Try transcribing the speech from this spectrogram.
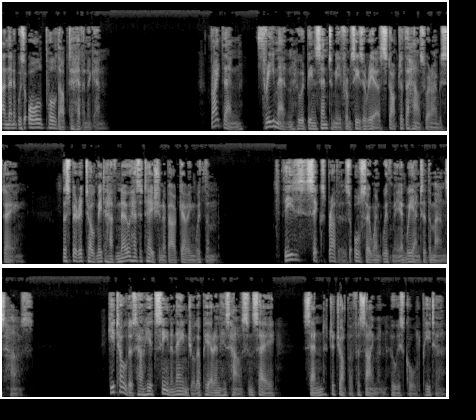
and then it was all pulled up to heaven again. Right then, three men who had been sent to me from Caesarea stopped at the house where I was staying. The Spirit told me to have no hesitation about going with them. These six brothers also went with me, and we entered the man's house. He told us how he had seen an angel appear in his house and say, Send to Joppa for Simon, who is called Peter.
